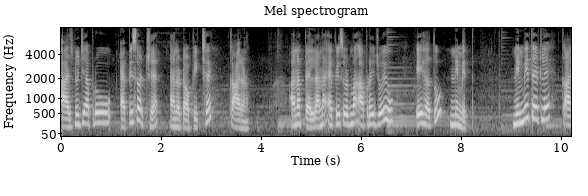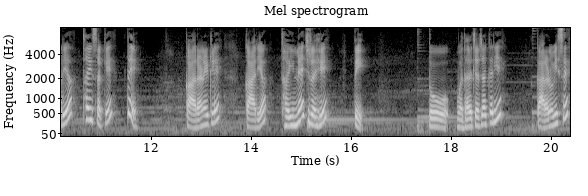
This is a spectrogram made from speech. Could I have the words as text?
આજનું જે આપણું એપિસોડ છે, એનો ટોપિક છે કારણ. આના પહેલાંના એપિસોડમાં આપણે જોયું, એ હતું નિમિત્ત. નિમિત્ત એટલે કાર્ય થઈ શકે તે. કારણ એટલે કાર્ય થઈને જ રહે તે. તો વધારે ચર્ચા કરીએ? કારણ વિશે?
